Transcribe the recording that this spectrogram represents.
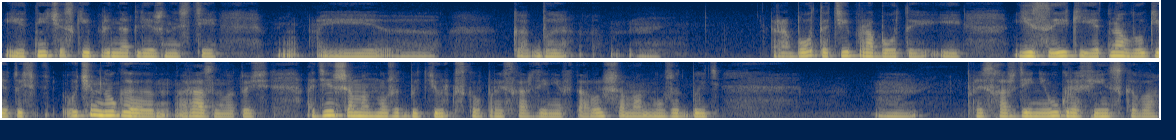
и этнические принадлежности, и э, как бы работа, тип работы, и язык и этнология, то есть очень много разного. То есть один шаман может быть тюркского происхождения, второй шаман может быть происхождения угрофинского,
